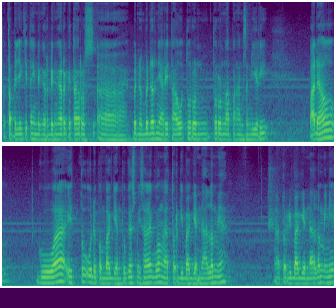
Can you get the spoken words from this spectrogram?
Tetap aja kita yang dengar-dengar kita harus uh, bener-bener nyari tahu turun turun lapangan sendiri. Padahal gua itu udah pembagian tugas. Misalnya gua ngatur di bagian dalam ya. Ngatur di bagian dalam ini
